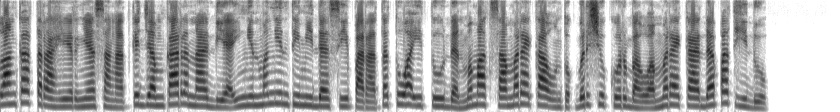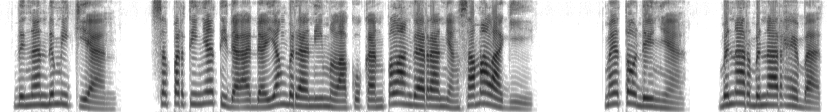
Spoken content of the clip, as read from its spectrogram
langkah terakhirnya sangat kejam karena dia ingin mengintimidasi para tetua itu dan memaksa mereka untuk bersyukur bahwa mereka dapat hidup. Dengan demikian, Sepertinya tidak ada yang berani melakukan pelanggaran yang sama lagi. Metodenya benar-benar hebat.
